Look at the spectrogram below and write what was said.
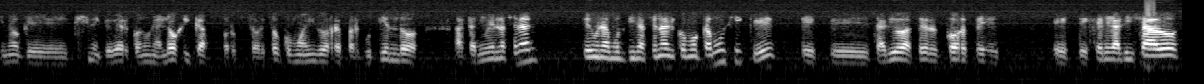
sino que tiene que ver con una lógica, sobre todo cómo ha ido repercutiendo hasta a nivel nacional, es una multinacional como Camusi que este, salió a hacer cortes este, generalizados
